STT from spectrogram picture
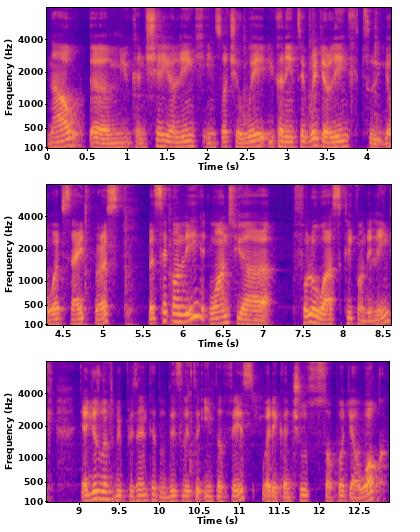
Now um, you can share your link in such a way you can integrate your link to your website first. But secondly once you are followers click on the link they're just going to be presented with this little interface where they can choose to support your work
